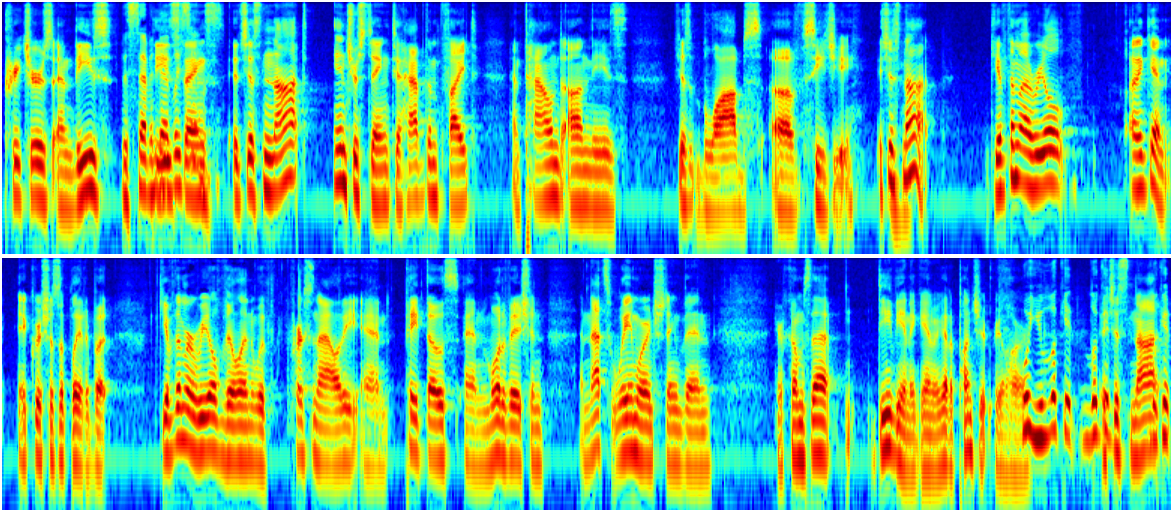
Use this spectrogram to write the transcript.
creatures and these The seven these deadly things, sins. it's just not interesting to have them fight and pound on these just blobs of CG. It's just Mm-hmm. not. Give them a real. And again, Icarus shows up later, but give them a real villain with personality and pathos and motivation, and that's way more interesting than here comes that deviant again. We got to punch it real hard. Well, you look at look It's at just not look at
